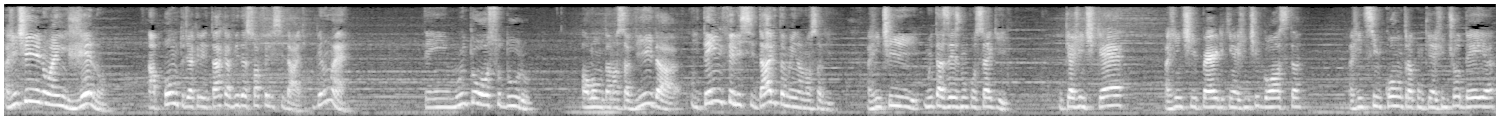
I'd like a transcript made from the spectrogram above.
A gente não é ingênuo a ponto de acreditar que a vida é só felicidade, porque não é. Tem muito osso duro ao longo da nossa vida e tem infelicidade também na nossa vida. A gente muitas vezes não consegue o que a gente quer, a gente perde quem a gente gosta, a gente se encontra com quem a gente odeia,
